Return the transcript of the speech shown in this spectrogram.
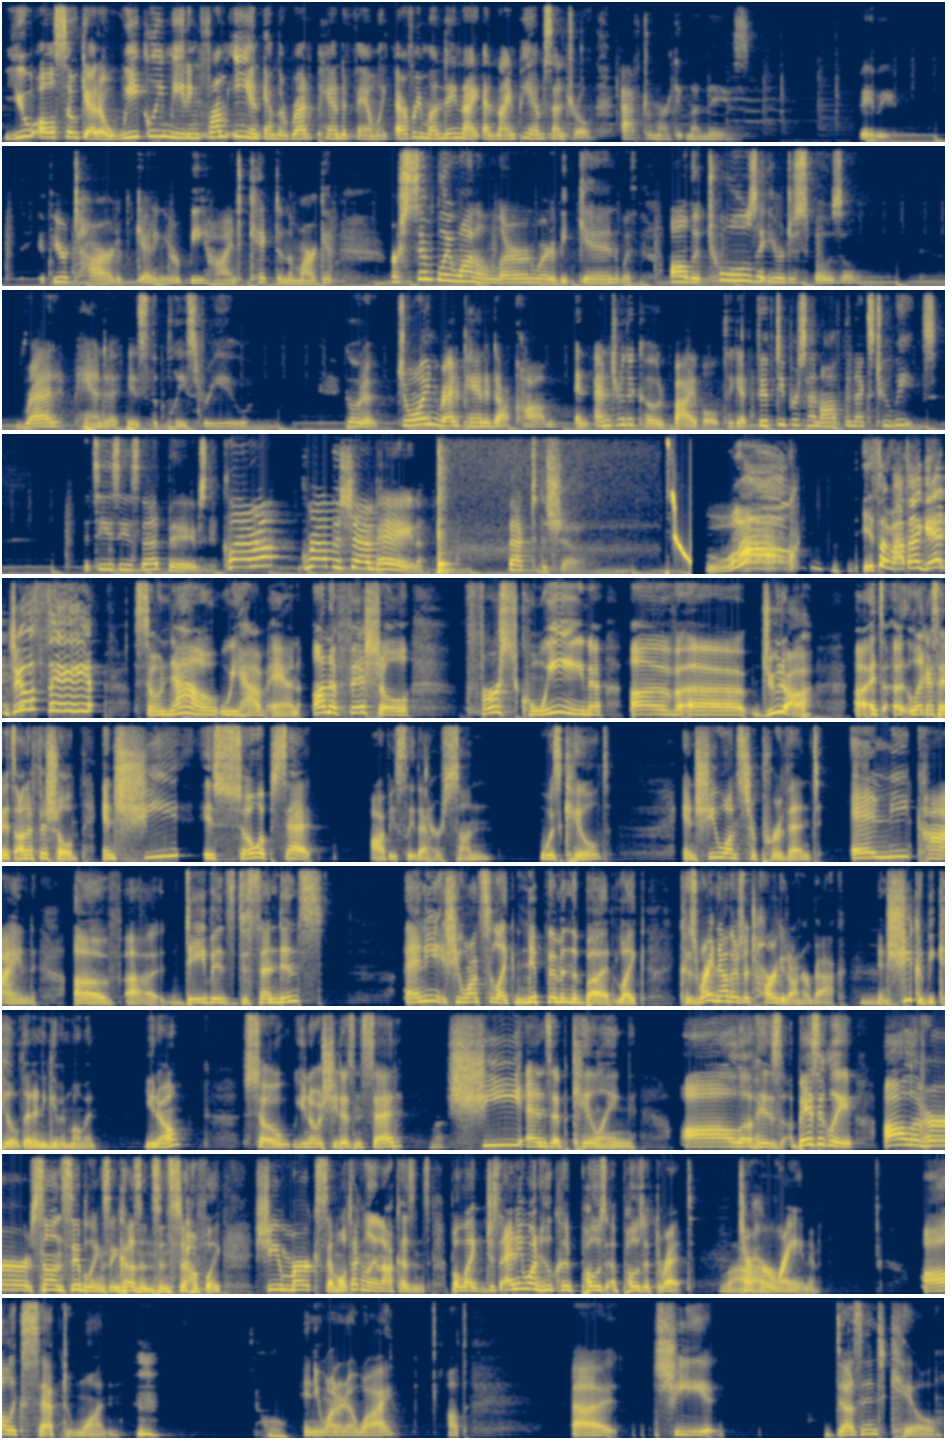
you also get a weekly meeting from Ian and the Red Panda family every Monday night at 9 p.m. Central, after Market Mondays. Baby, if you're tired of getting your behind kicked in the market, or simply want to learn where to begin with all the tools at your disposal, Red Panda is the place for you. Go to joinredpanda.com and enter the code BIBLE to get 50% off the next two weeks. It's easy as that, babes. Clara, grab the champagne! Back to the show. Wow! It's about to get juicy! So now we have an unofficial first queen of uh, Judah. Uh, it's uh, like I said, it's unofficial, and she is so upset, obviously, that her son was killed, and she wants to prevent any kind of uh, David's descendants. Any, she wants to like nip them in the bud, like because right now there's a target on her back, and she could be killed at any given moment. You know, so you know what she does She ends up killing all of his basically all of her son's siblings and cousins and stuff. Like she murks them. Well, technically not cousins, but like just anyone who could pose pose a threat to her reign. All except one. And you want to know why? I'll t- uh, she doesn't kill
